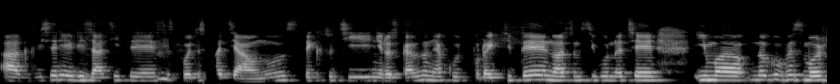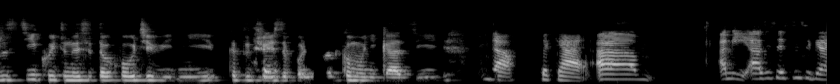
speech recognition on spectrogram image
а, какви са реализациите с твоята специалност, тъй като ти ни разказа някои от проектите, но аз съм сигурна, че има много възможности, които не са толкова очевидни, като чуеш за първи път комуникации. Да, така е. А, Ами, аз естествено сега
